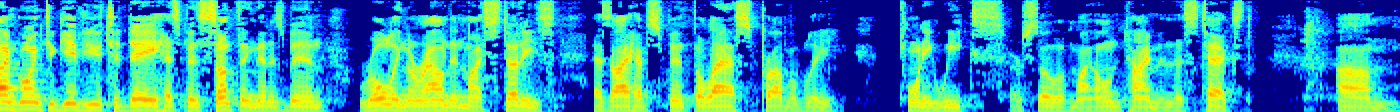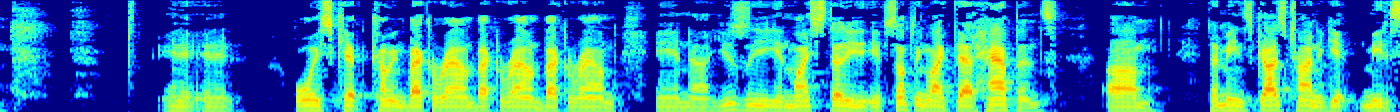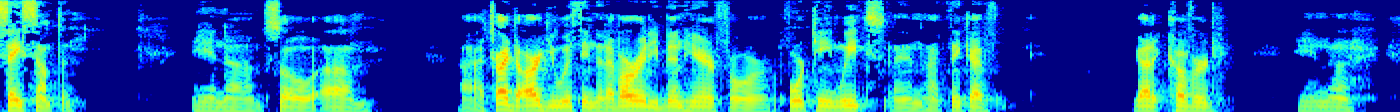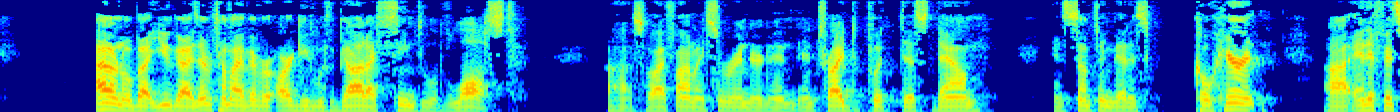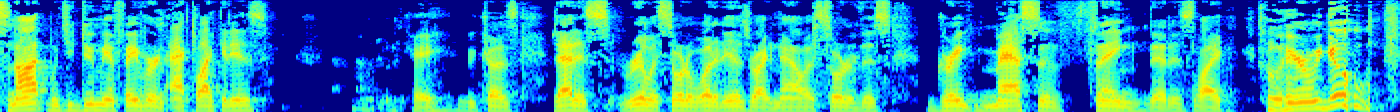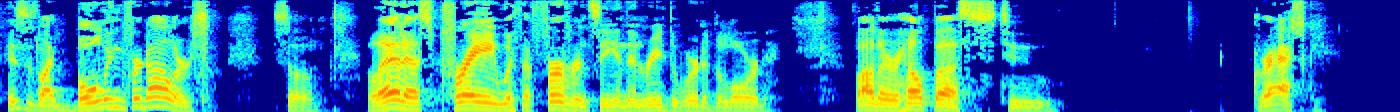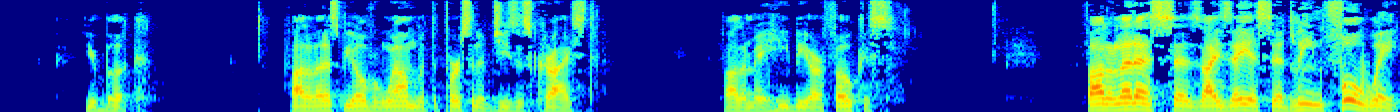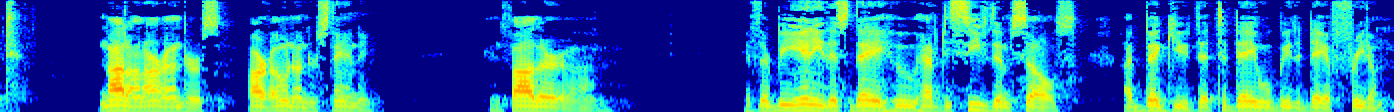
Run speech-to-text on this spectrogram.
I'm going to give you today has been something that has been rolling around in my studies as I have spent the last probably 20 weeks or so of my own time in this text. Um, and, it, and it always kept coming back around, back around, back around. And uh, usually in my study, if something like that happens, um, that means God's trying to get me to say something. And um, so um, I tried to argue with him that I've already been here for 14 weeks, and I think I've got it covered. And uh, I don't know about you guys. Every time I've ever argued with God, I seem to have lost. Uh, so I finally surrendered and, and tried to put this down in something that is coherent. Uh, and if it's not, would you do me a favor and act like it is? Okay, because that is really sort of what it is right now. It's sort of this great, massive thing that is like, well, here we go. This is like bowling for dollars. So let us pray with a fervency and then read the word of the Lord. Father, help us to grasp your book. Father, let us be overwhelmed with the person of Jesus Christ. Father, may he be our focus. Father, let us, as Isaiah said, lean full weight, not on our, under, our own understanding. And Father, um, if there be any this day who have deceived themselves, I beg you that today will be the day of freedom.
